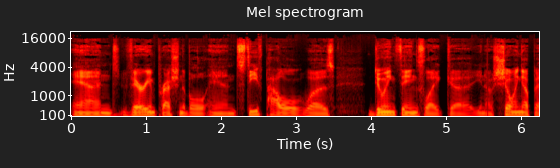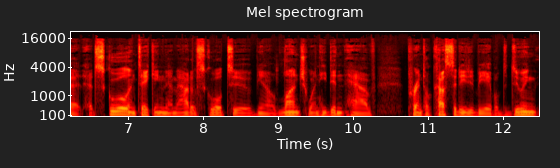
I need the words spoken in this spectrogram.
and very impressionable. And Steve Powell was doing things like uh, you know showing up at, at school and taking them out of school to you know lunch when he didn't have parental custody to be able to doing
